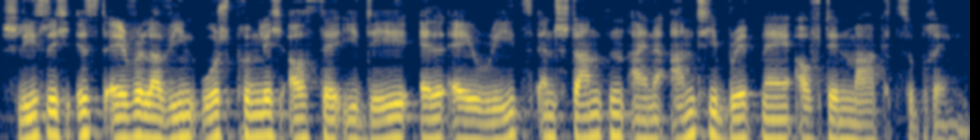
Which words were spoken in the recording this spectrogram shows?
Schließlich ist Avril Lavigne ursprünglich aus der Idee L.A. Reeds entstanden, eine Anti-Britney auf den Markt zu bringen.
